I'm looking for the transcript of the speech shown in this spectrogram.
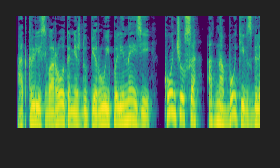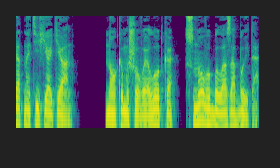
Открылись ворота между Перу и Полинезией, кончился однобокий взгляд на Тихий океан. Но камышовая лодка снова была забыта.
